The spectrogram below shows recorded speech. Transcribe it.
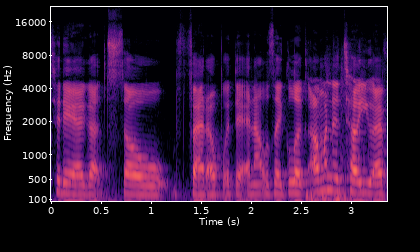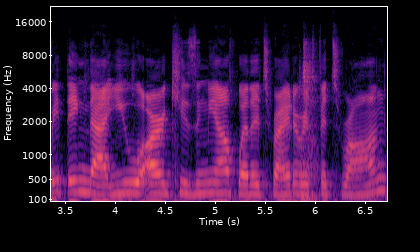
today I got so fed up with it and I was like, look, I'm gonna tell you everything that you are accusing me of, whether it's right or if it's wrong,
